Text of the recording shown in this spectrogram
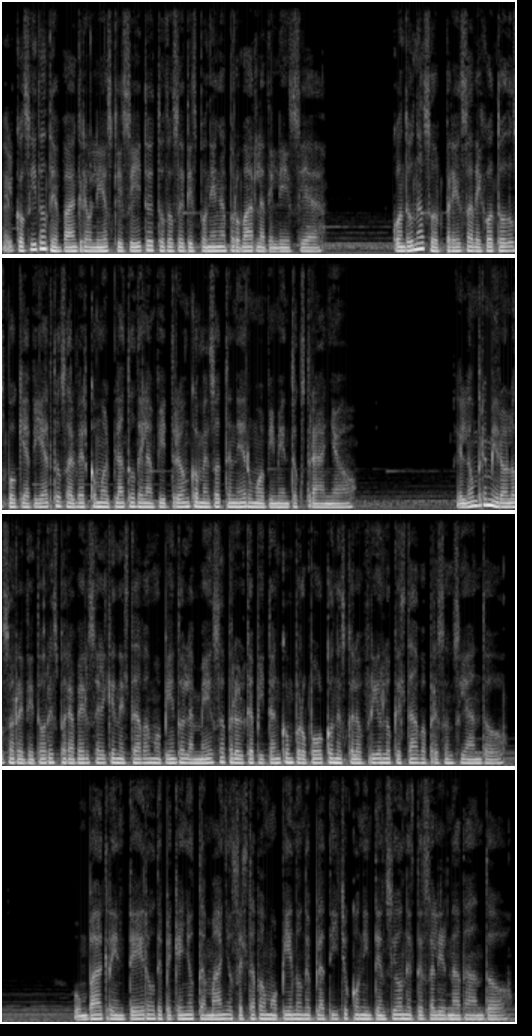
El cocido de bagre olía exquisito y todos se disponían a probar la delicia. Cuando una sorpresa dejó a todos boquiabiertos al ver cómo el plato del anfitrión comenzó a tener un movimiento extraño. El hombre miró a los alrededores para ver si alguien estaba moviendo la mesa, pero el capitán comprobó con escalofrío lo que estaba presenciando. Un bagre entero de pequeño tamaño se estaba moviendo en el platillo con intenciones de salir nadando.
